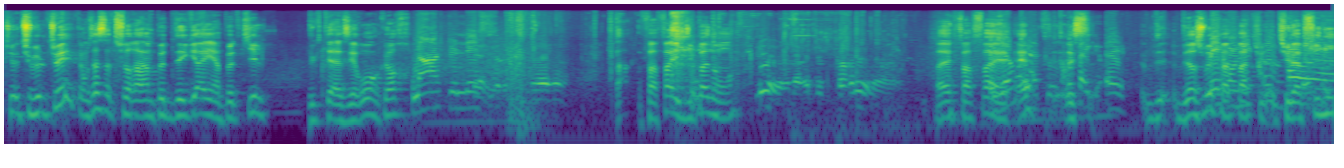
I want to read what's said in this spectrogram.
tu, tu veux le tuer? Comme ça, ça te fera un peu de dégâts et un peu de kills. Vu que t'es à zéro encore. Non, je te le laisse. Ah, Fafa, il dit pas non. hein. On arrête de parler, là. Ouais, Fafa, Mais eh, eh, eh. Eh, bien joué Mec, on Fafa, est tu, l'as pas, fini.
